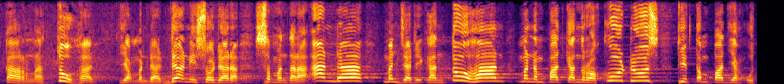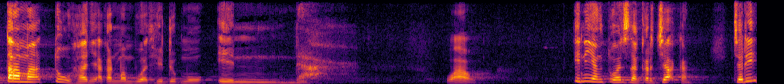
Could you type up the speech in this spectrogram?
Karena Tuhan yang mendandani saudara. Sementara Anda menjadikan Tuhan, menempatkan roh kudus di tempat yang utama. Tuhan yang akan membuat hidupmu indah. Wow. Ini yang Tuhan sedang kerjakan. Jadi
